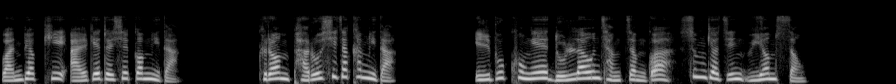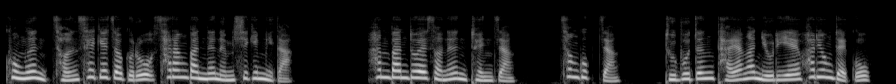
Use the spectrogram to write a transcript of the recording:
완벽히 알게 되실 겁니다. 그럼 바로 시작합니다. 일부 콩의 놀라운 장점과 숨겨진 위험성. 콩은 전 세계적으로 사랑받는 음식입니다. 한반도에서는 된장, 청국장, 두부 등 다양한 요리에 활용되고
